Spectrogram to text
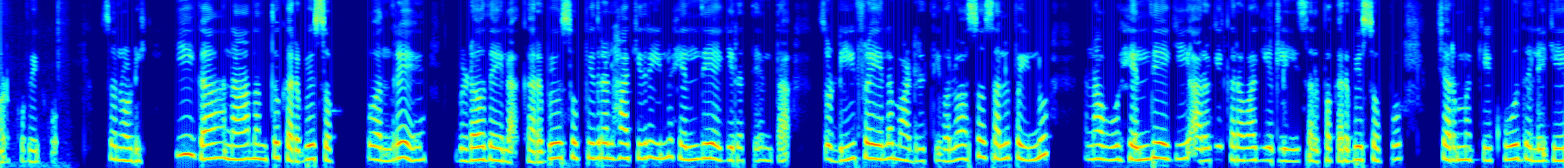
ಮಾಡ್ಕೋಬೇಕು. ಸೊ ನೋಡಿ, ಈಗ ನಾನಂತೂ ಕರಿಬೇವು ಸೊಪ್ಪು ಅಂದರೆ ಬಿಡೋದೇ ಇಲ್ಲ. ಕರಿಬೇವು ಸೊಪ್ಪು ಇದರಲ್ಲಿ ಹಾಕಿದರೆ ಇನ್ನೂ ಹೆಲ್ದಿಯಾಗಿರುತ್ತೆ ಅಂತ. ಸೊ ಡೀಪ್ ಫ್ರೈ ಎಲ್ಲ ಮಾಡಿರ್ತೀವಲ್ವ? ಸೊ ಸ್ವಲ್ಪ ಇನ್ನೂ ನಾವು ಹೆಲ್ದಿಯಾಗಿ ಆರೋಗ್ಯಕರವಾಗಿ ಇರಲಿ. ಸ್ವಲ್ಪ ಕರಿಬೇವು ಸೊಪ್ಪು, ಚರ್ಮಕ್ಕೆ, ಕೂದಲಿಗೆ,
